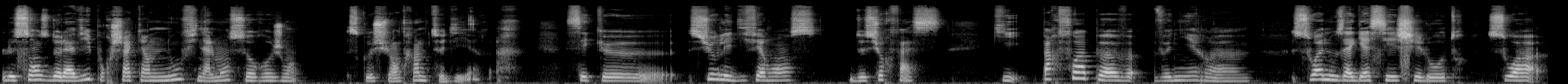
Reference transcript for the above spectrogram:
le sens de la vie pour chacun de nous finalement se rejoint. Ce que je suis en train de te dire, c'est que sur les différences de surface qui parfois peuvent venir euh, soit nous agacer chez l'autre, soit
